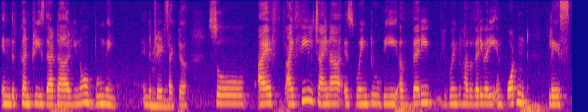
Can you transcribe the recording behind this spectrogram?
in the countries that are you know booming in the trade sector. So I, f- I feel china is going to be a very going to have a very very important place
